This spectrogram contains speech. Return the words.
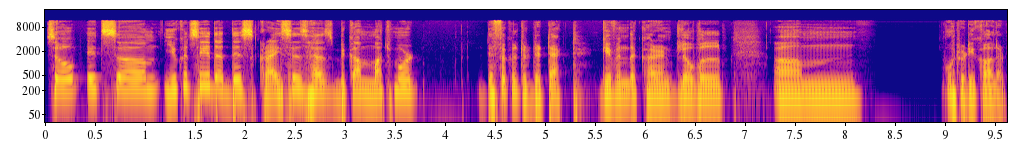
So it's um, you could say that this crisis has become much more difficult to detect given the current global um, what would you call it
